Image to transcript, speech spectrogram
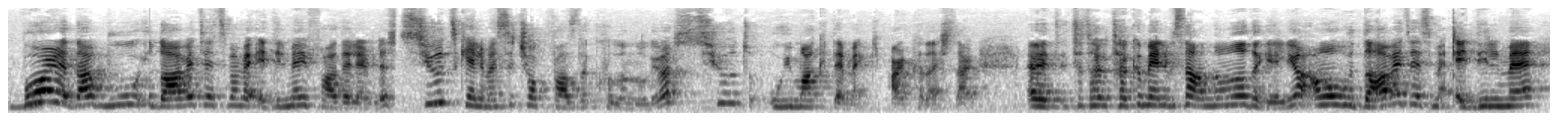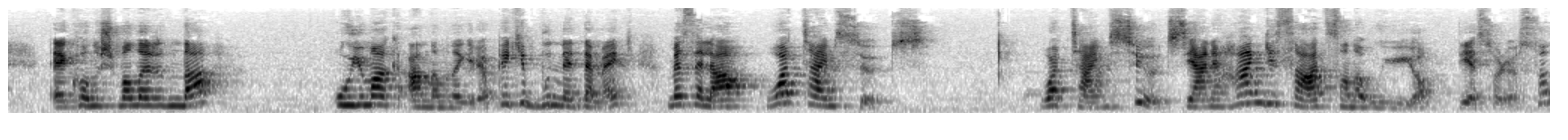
bu arada bu davet etme ve edilme ifadelerinde suit kelimesi çok fazla kullanılıyor. Suit uymak demek arkadaşlar. Evet ta- takım elbise anlamına da geliyor ama bu davet etme, edilme e, konuşmalarında uyumak anlamına geliyor. Peki bu ne demek? Mesela what time suits? What time suits? Yani hangi saat sana uyuyor diye soruyorsun.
